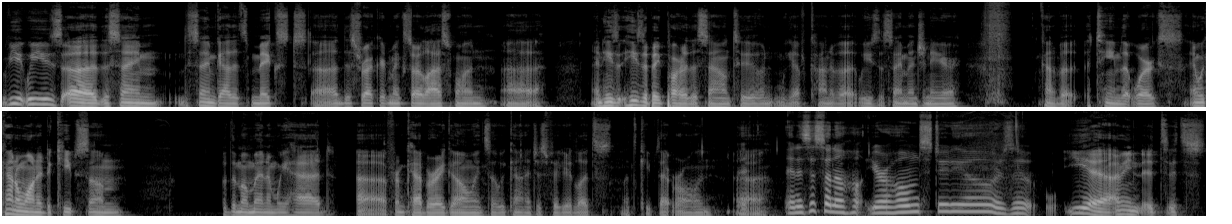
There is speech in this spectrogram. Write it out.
we we use uh, the same the same guy that's mixed uh, this record, mixed our last one, uh, and he's he's a big part of the sound too. And we have kind of a we use the same engineer, kind of a, a team that works, and we kind of wanted to keep some of the momentum we had uh, from Cabaret going, so we kind of just figured let's let's keep that rolling. Uh, And is this on a ho- your home studio or is it? yeah, I mean it's it's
